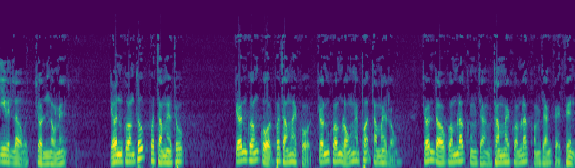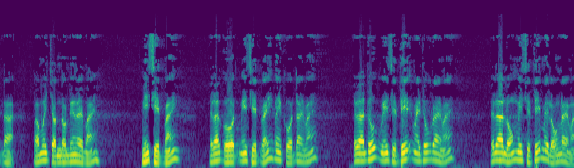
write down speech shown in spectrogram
ชีวิตเราจนตรงนี้ จนความทุกข์เพราะทำให้ทุกข์จนความโกรธเพราะทำให้โกรธจนความหลงเพราะทำให้หลง จนต่อความรักความชังทำให้ความรักความชังเกิดขึ้นได้ เราไม่จนตรงนี้ได้ไหม มีสิทธิ์ไหมเวลาโกรธมีสิทธิ์ไหมไม่โกรธได้ไหมเวลาทุกข์มีสิทธิไม่ทุกข์ได้ไหม เวลาหลงมีสิทธิไม่หลงได้ไหม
